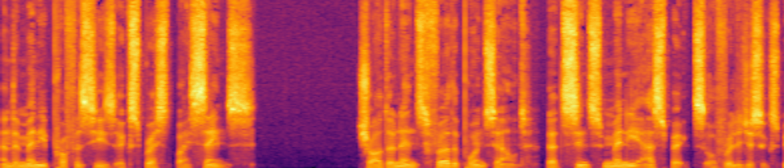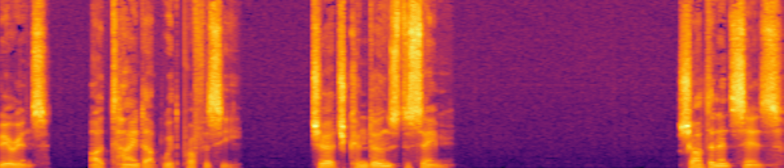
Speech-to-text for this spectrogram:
and the many prophecies expressed by saints. Chardonnens further points out that since many aspects of religious experience are tied up with prophecy, Church condones the same. Chardonnens says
